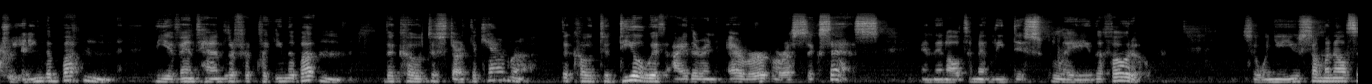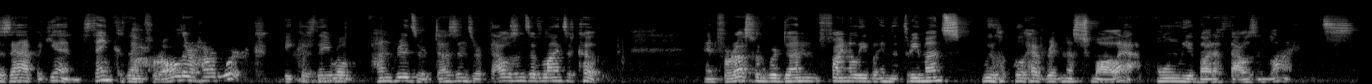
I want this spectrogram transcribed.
Creating the button, the event handler for clicking the button, the code to start the camera, the code to deal with either an error or a success, and then ultimately display the photo. So when you use someone else's app, again, thank them for all their hard work because they wrote hundreds or dozens or thousands of lines of code. And for us, when we're done finally in the three months, we'll, we'll have written a small app, only about a thousand lines.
